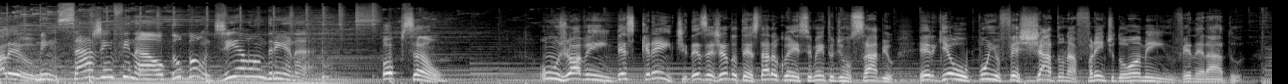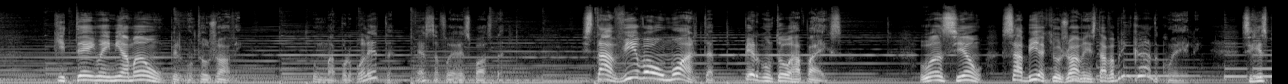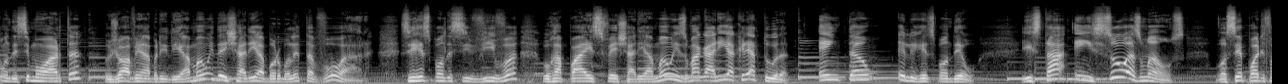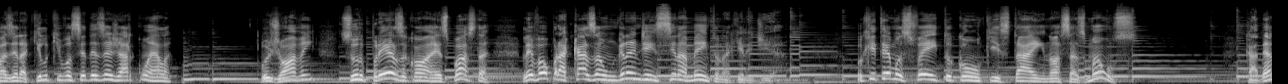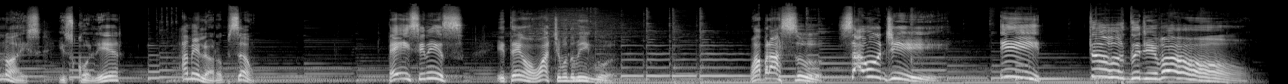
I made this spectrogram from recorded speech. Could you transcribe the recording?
Valeu! Mensagem final do Bom Dia Londrina. Opção: Um jovem descrente, desejando testar o conhecimento de um sábio, ergueu o punho fechado na frente do homem venerado. Que tenho em minha mão? perguntou o jovem. Uma borboleta? Essa foi a resposta. Está viva ou morta? perguntou o rapaz. O ancião sabia que o jovem estava brincando com ele. Se respondesse morta, o jovem abriria a mão e deixaria a borboleta voar. Se respondesse viva, o rapaz fecharia a mão e esmagaria a criatura. Então ele respondeu: Está em suas mãos. Você pode fazer aquilo que você desejar com ela. O jovem, surpreso com a resposta, levou para casa um grande ensinamento naquele dia. O que temos feito com o que está em nossas mãos? Cabe a nós escolher a melhor opção. Pense nisso e tenha um ótimo domingo. Um abraço, saúde e tudo de bom!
